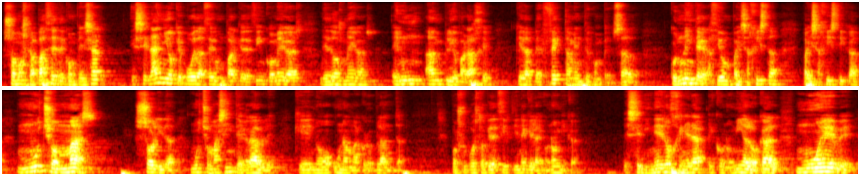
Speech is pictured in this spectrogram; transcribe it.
Somos capaces de compensar ese daño que puede hacer un parque de 5 megas, de 2 megas, en un amplio paraje, queda perfectamente compensado, con una integración paisajista, paisajística mucho más sólida, mucho más integrable que no una macroplanta. Por supuesto que decir tiene que la económica, ese dinero genera economía local, mueve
